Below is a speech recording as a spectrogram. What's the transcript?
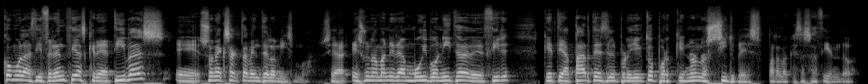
como las diferencias creativas eh, son exactamente lo mismo. O sea, es una manera muy bonita de decir que te apartes del proyecto porque no nos sirves para lo que estás haciendo.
